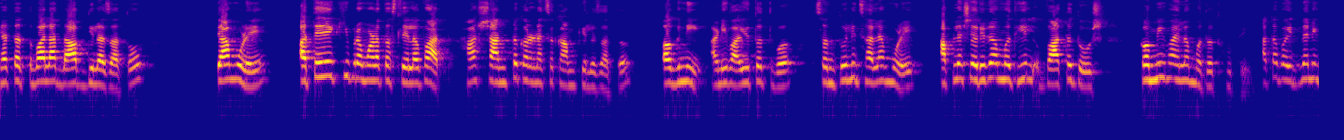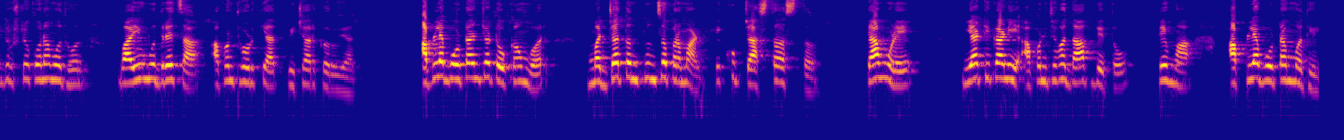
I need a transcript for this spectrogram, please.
ह्या तत्वाला दाब दिला जातो. त्यामुळे अतिरेकी प्रमाणात असलेला वात हा शांत करण्याचं काम केलं जातं. अग्नी आणि वायुतत्व संतुलित झाल्यामुळे आपल्या शरीरामधील वातदोष कमी व्हायला मदत होते. आता वैज्ञानिक दृष्टिकोनामधून वायुमुद्रेचा आपण थोडक्यात विचार करूयात. आपल्या बोटांच्या टोकांवर मज्जातंतूंचं प्रमाण हे खूप जास्त असतं. त्यामुळे या ठिकाणी आपण जेव्हा दाब देतो तेव्हा आपल्या बोटांमधील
